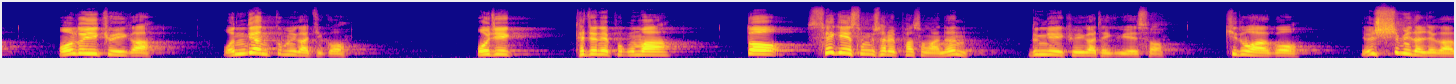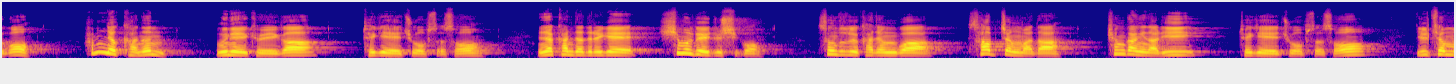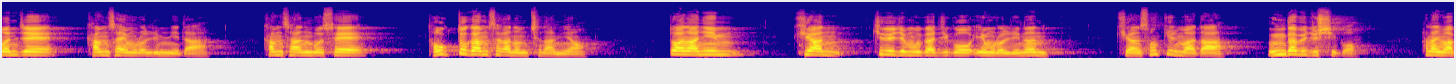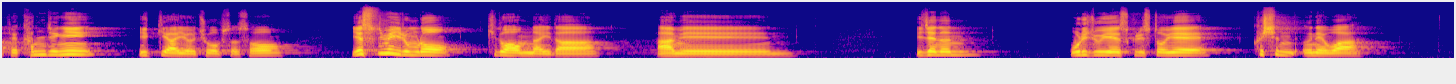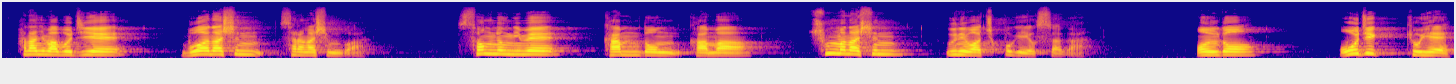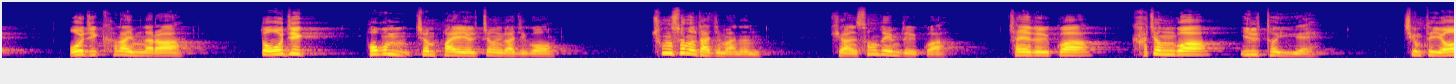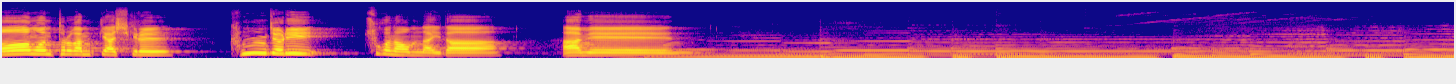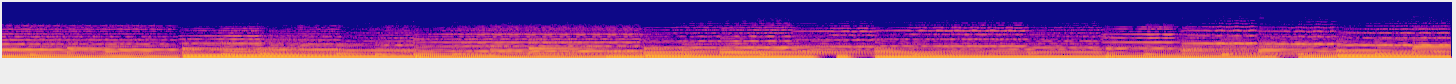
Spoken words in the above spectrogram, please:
오늘도 이 교회가 원대한 꿈을 가지고 오직 대전의 복음화 또 세계의 선교사를 파송하는 능력의 교회가 되기 위해서 기도하고 열심히 달려가고 합력하는 은혜의 교회가 되게 해 주옵소서. 연약한 자들에게 힘을 더해 주시고 성도들 가정과 사업장마다 평강의 날이 되게 해 주옵소서. 일천 번째 감사임을 올립니다. 감사하는 곳에 더욱더 감사가 넘쳐나며 또 하나님 귀한 기도의 제목을 가지고 예물 올리는 귀한 손길마다 응답해 주시고 하나님 앞에 간증이 있게 하여 주옵소서 예수님의 이름으로 기도하옵나이다. 아멘. 이제는 우리 주 예수 그리스도의 크신 은혜와 하나님 아버지의 무한하신 사랑하심과 성령님의 감동, 감화, 충만하신 은혜와 축복의 역사가 오늘도 오직 교회, 오직 하나님 나라, 또 오직 복음 전파의 열정을 가지고 충성을 다짐하는 귀한 성도님들과 자녀들과 가정과 일터 위에 지금부터 영원토록 함께 하시기를 간절히 축원하옵나이다. 아멘.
